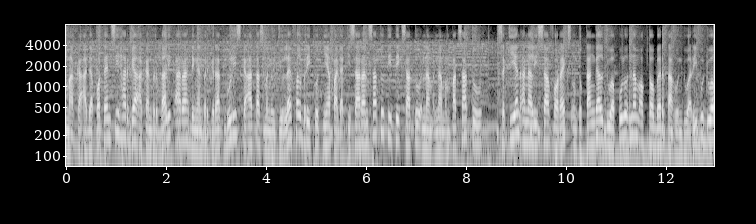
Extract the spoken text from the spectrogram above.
maka ada potensi harga akan berbalik arah dengan bergerak bullish ke atas menuju level berikutnya pada kisaran 1.16641. Sekian analisa forex untuk tanggal 26 Oktober tahun 2021.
